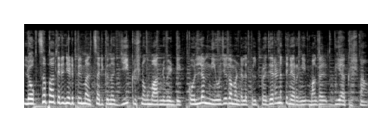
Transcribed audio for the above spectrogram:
ലോക്സഭാ തിരഞ്ഞെടുപ്പിൽ മത്സരിക്കുന്ന ജി. കൃഷ്ണകുമാറിനു വേണ്ടി കൊല്ലം നിയോജക മണ്ഡലത്തിൽ പ്രചരണത്തിനിറങ്ങി മകൾ ദിയ കൃഷ്ണ.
